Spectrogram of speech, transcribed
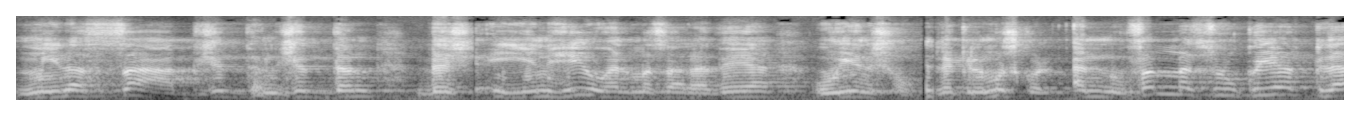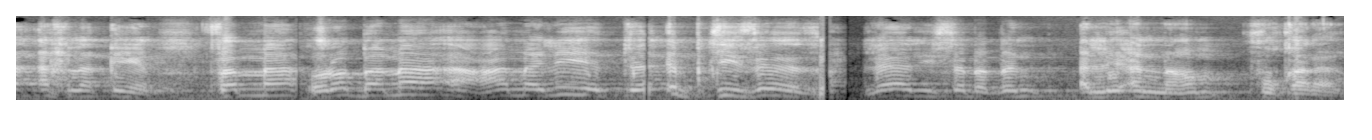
من الصعب جدا جدا باش ينهيوا هالمسار هذايا وينشوا لكن المشكل أنه فما سلوكيات لا أخلاقية. فما ربما عملية ابتزاز. لا لسبب لأنهم فقراء.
